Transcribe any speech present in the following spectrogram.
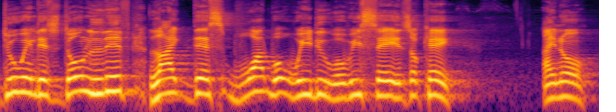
doing this. Don't live like this. What will we do? Will we say, it's okay? I know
